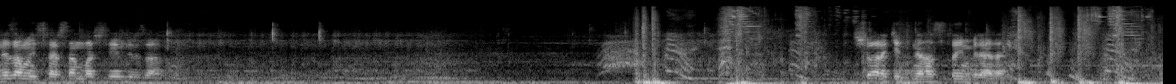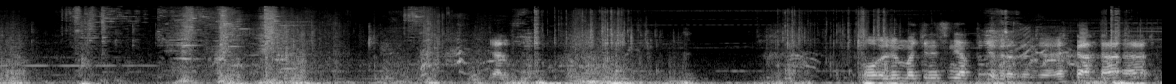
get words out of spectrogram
Ne zaman istersen başlayabiliriz abi. Şu hareketine hastayım birader. Gel. O ölüm makinesini yaptım ya biraz önce.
